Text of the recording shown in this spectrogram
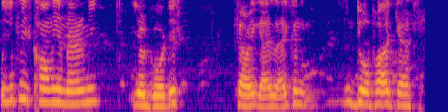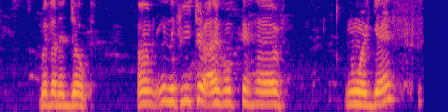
will you please call me and marry me? You're gorgeous. Sorry, guys, I couldn't do a podcast without a joke. Um, in the future, I hope to have more guests.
